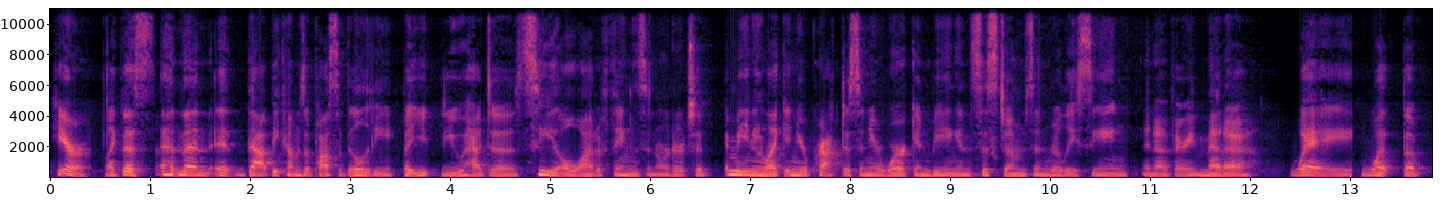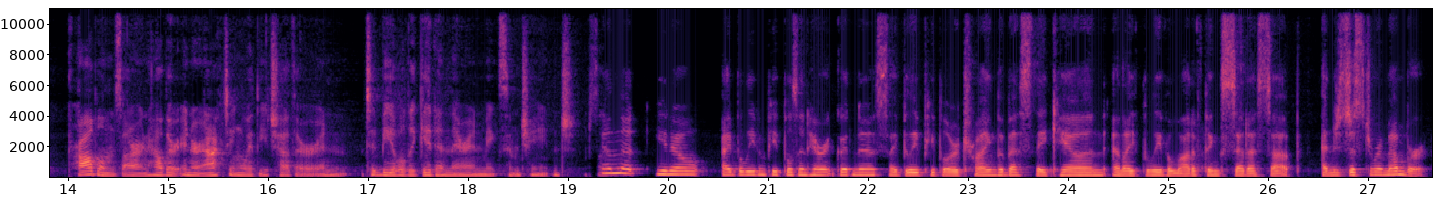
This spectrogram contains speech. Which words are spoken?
here like this. And then it that becomes a possibility but you you had to see a lot of things in order to meaning yeah. like in your practice and your work and being in systems and really seeing in a very meta way what the problems are and how they're interacting with each other and to be able to get in there and make some change. So. And that, you know, I believe in people's inherent goodness. I believe people are trying the best they can. And I believe a lot of things set us up. And it's just to remember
